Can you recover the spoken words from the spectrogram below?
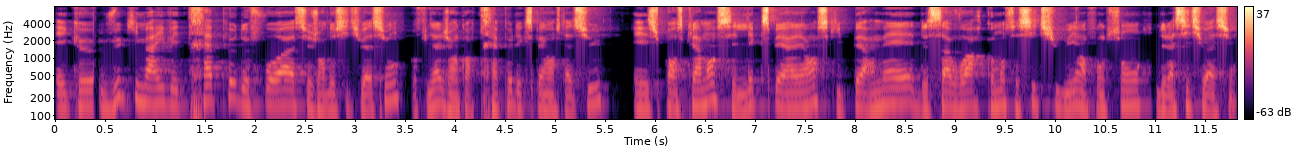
et que vu qu'il m'arrivait très peu de fois ce genre de situation, au final, j'ai encore très peu d'expérience là-dessus. Et je pense clairement que c'est l'expérience qui permet de savoir comment se situer en fonction de la situation.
